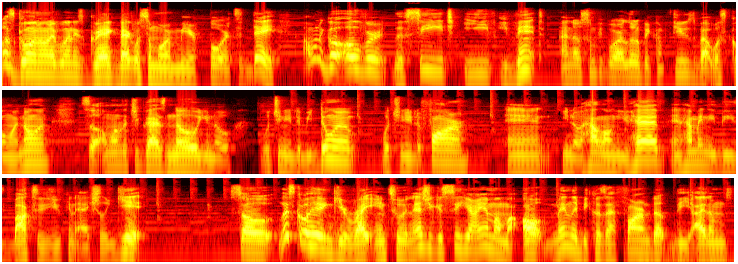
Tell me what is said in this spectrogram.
What's going on everyone, it's Greg back with some more Mir 4. Today, I want to go over the Siege Eve event. I know some people are a little bit confused about what's going on, so I want to let you guys know, you know, what you need to be doing, what you need to farm, and, you know, how long you have, and how many of these boxes you can actually get. So, let's go ahead and get right into it, and as you can see here, I am on my alt, mainly because I farmed up the items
